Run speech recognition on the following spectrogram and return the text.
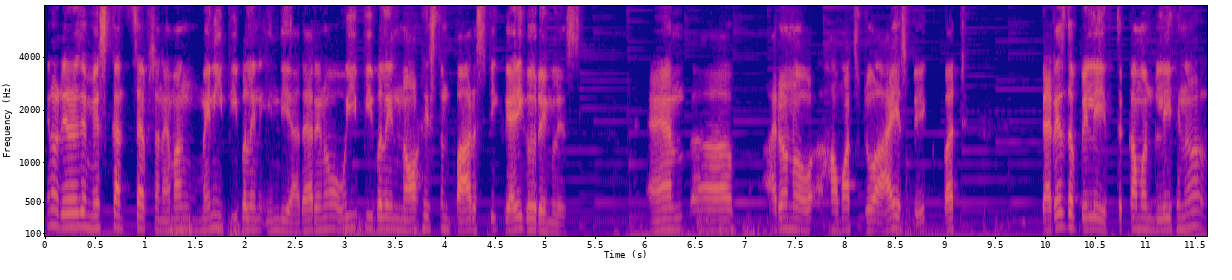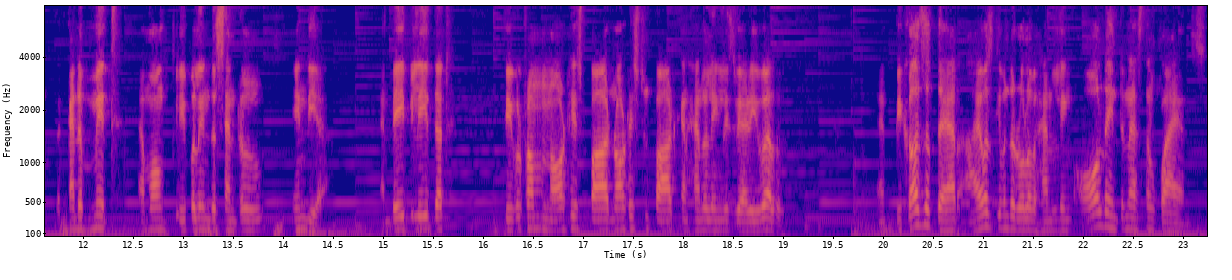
You know, there is a misconception among many people in India that you know we people in northeastern part speak very good English, and uh, I don't know how much do I speak, but that is the belief, the common belief, you know, the kind of myth among people in the central India, and they believe that people from northeast part, northeastern part can handle English very well and because of that, I was given the role of handling all the international clients,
